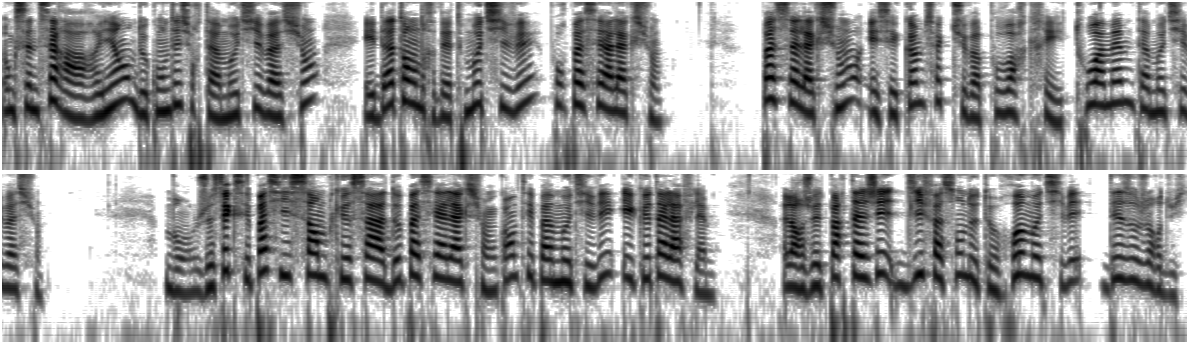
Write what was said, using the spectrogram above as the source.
Donc ça ne sert à rien de compter sur ta motivation et d'attendre d'être motivé pour passer à l'action. Passe à l'action et c'est comme ça que tu vas pouvoir créer toi-même ta motivation. Bon, je sais que c'est pas si simple que ça de passer à l'action quand t'es pas motivé et que t'as la flemme. Alors je vais te partager 10 façons de te remotiver dès aujourd'hui.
